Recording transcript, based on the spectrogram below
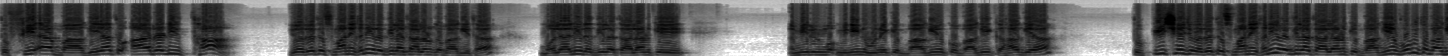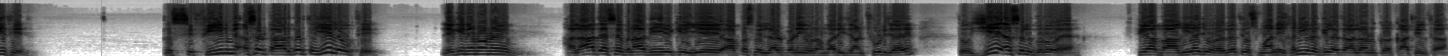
तो फिया बागिया तो ऑलरेडी था। जो हज़रत उस्मान गनी रदी अल्लाह ताला अन्हु का बागी था मौला अली रदी अल्लाह ताला अन्हु के अमीर होने के बागियों को बागी कहा गया। तो पीछे जो हज़रत उस्मान गनी रदी अल्लाह के बागी हैं, वो भी तो बागी थे। तो सिफीन में असल टारगेट तो ये लोग थे, लेकिन उन्होंने हालात ऐसे बना दिए कि ये आपस में लड़ पड़े और हमारी जान छूट जाए। तो ये असल ग्रोह है, फिया बागिया जो हज़रत उस्मानी अल्लाह ताला अन्हु का कातिल था।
